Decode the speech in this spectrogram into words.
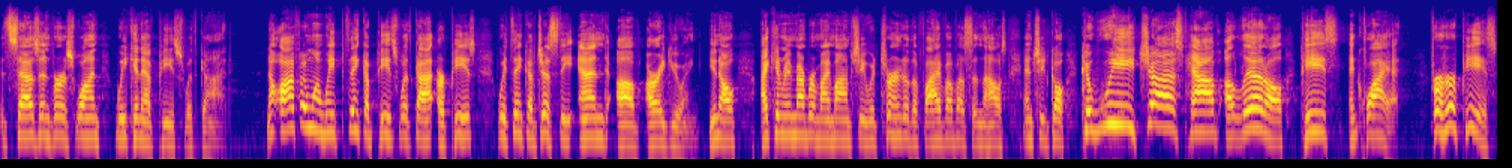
it says in verse 1, we can have peace with God. Now, often when we think of peace with God or peace, we think of just the end of arguing. You know, I can remember my mom, she would turn to the five of us in the house and she'd go, Could we just have a little peace and quiet? For her, peace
